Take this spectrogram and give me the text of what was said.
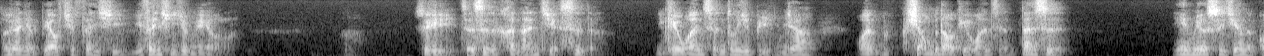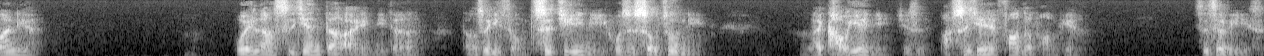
我跟你讲，不要去分析，一分析就没有了。啊所以这是很难解释的，你可以完成东西比人家完想不到可以完成，但是你也没有时间的观念，不会让时间带来你的当做一种刺激你或者守住你，来考验你，就是把时间也放到旁边，是这个意思。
